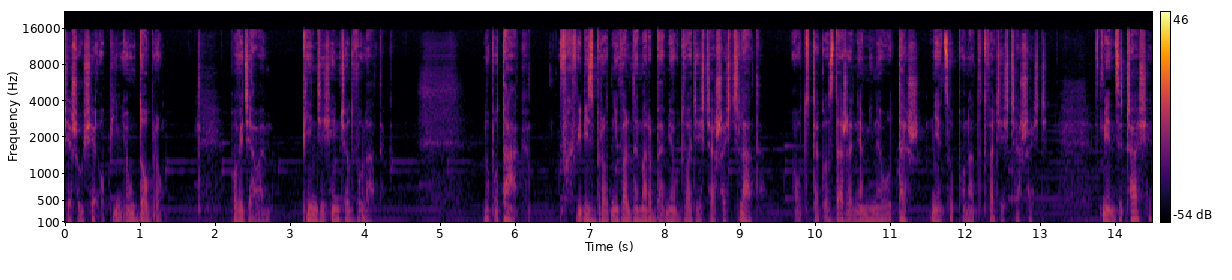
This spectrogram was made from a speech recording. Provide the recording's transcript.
cieszył się opinią dobrą. Powiedziałem, 52-latek. No bo tak, w chwili zbrodni Waldemar B. miał 26 lat. Od tego zdarzenia minęło też nieco ponad 26. W międzyczasie,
